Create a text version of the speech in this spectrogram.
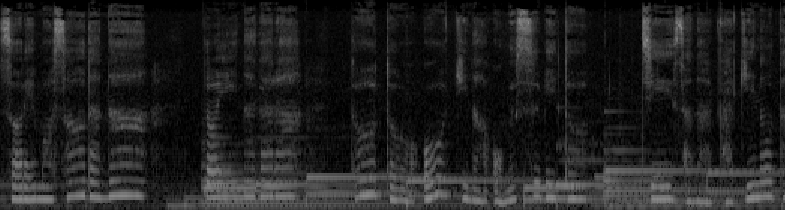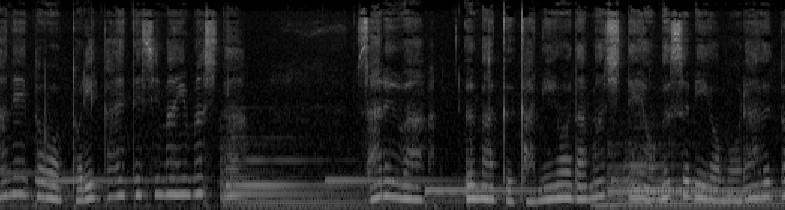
それもそうだな。と言いながらとうとう大きなおむすびと小さな柿の種と取り替えてしまいました。猿はうまくカニを騙しておむすびをもらうと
